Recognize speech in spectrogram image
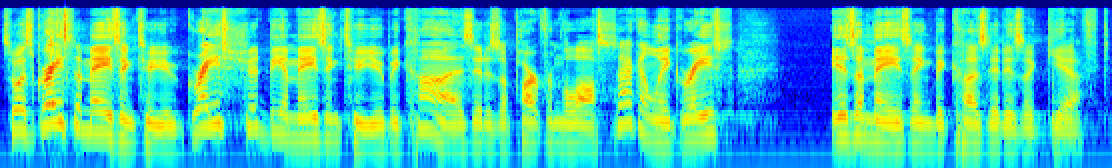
So, is grace amazing to you? Grace should be amazing to you because it is apart from the law. Secondly, grace is amazing because it is a gift.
